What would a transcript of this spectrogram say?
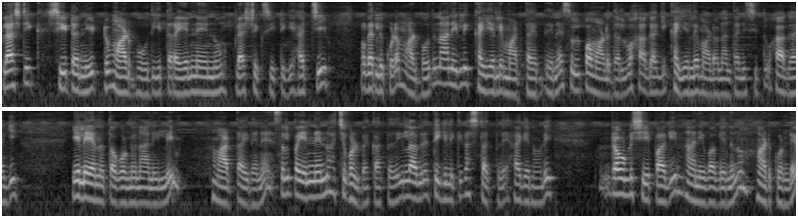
ಪ್ಲಾಸ್ಟಿಕ್ ಶೀಟನ್ನು ಇಟ್ಟು ಮಾಡ್ಬೋದು. ಈ ಥರ ಎಣ್ಣೆಯನ್ನು ಪ್ಲಾಸ್ಟಿಕ್ ಶೀಟಿಗೆ ಹಚ್ಚಿ ಅದರಲ್ಲಿ ಕೂಡ ಮಾಡ್ಬೋದು. ನಾನಿಲ್ಲಿ ಕೈಯಲ್ಲಿ ಮಾಡ್ತಾ ಇದ್ದೇನೆ. ಸ್ವಲ್ಪ ಮಾಡೋದಲ್ವ? ಹಾಗಾಗಿ ಕೈಯಲ್ಲೇ ಮಾಡೋಣ ಅಂತ ಅನಿಸಿತು ಹಾಗಾಗಿ ಎಲೆಯನ್ನು ತಗೊಂಡು ನಾನಿಲ್ಲಿ ಮಾಡ್ತಾ ಇದ್ದೇನೆ. ಸ್ವಲ್ಪ ಎಣ್ಣೆಯನ್ನು ಹಚ್ಚಿಕೊಳ್ಬೇಕಾಗ್ತದೆ. ಇಲ್ಲಾಂದರೆ ತೆಗಿಲಿಕ್ಕೆ ಕಷ್ಟ ಆಗ್ತದೆ. ಹಾಗೆ ನೋಡಿ ರೌಂಡ್ ಶೇಪಾಗಿ ನಾನಿವಾಗ ಇದನ್ನು ಮಾಡಿಕೊಂಡೆ.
